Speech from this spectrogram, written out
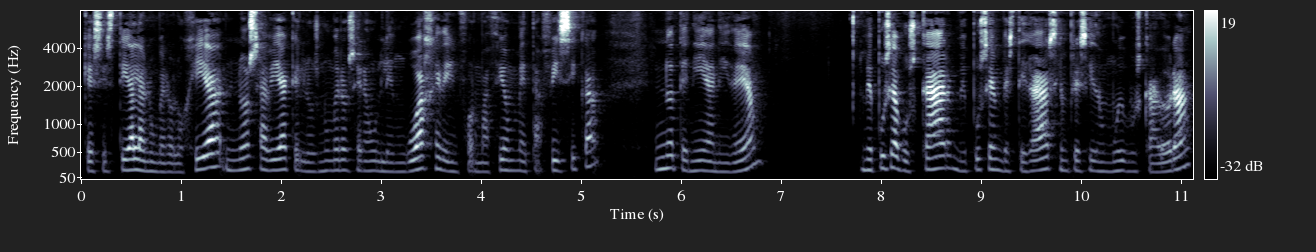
que existía la numerología, no sabía que los números eran un lenguaje de información metafísica, no tenía ni idea. Me puse a buscar, me puse a investigar, siempre he sido muy buscadora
